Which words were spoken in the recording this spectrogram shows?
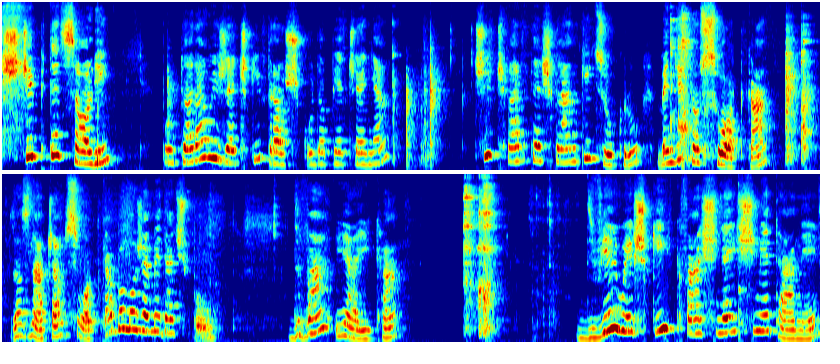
szczyptę soli, 1,5 łyżeczki proszku do pieczenia, 3 czwarte szklanki cukru. Będzie to słodka, zaznaczam słodka, bo możemy dać pół. Dwa jajka, dwie łyżki kwaśnej śmietany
